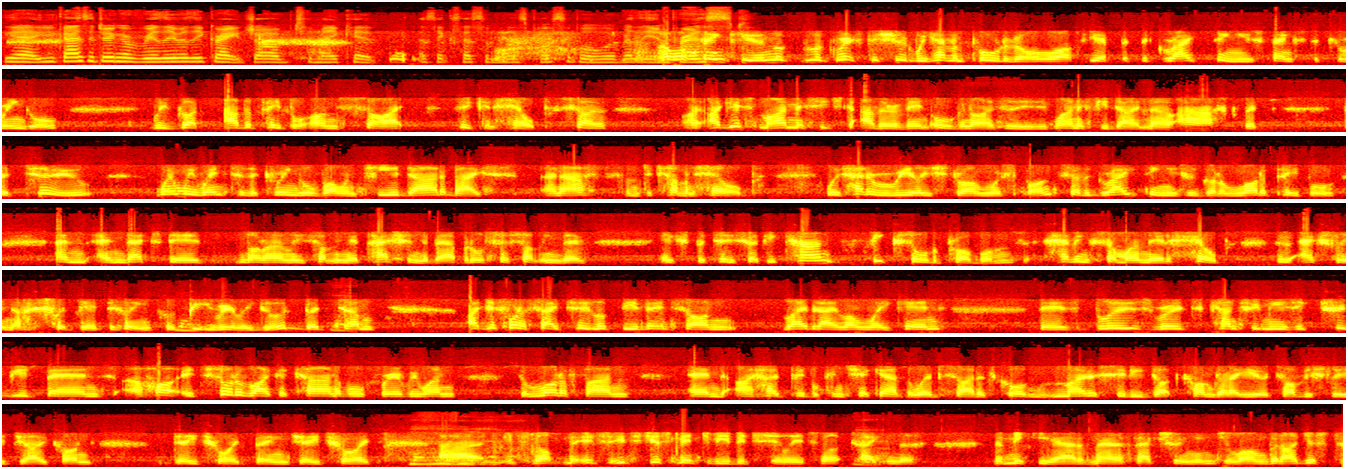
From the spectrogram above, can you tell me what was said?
Yeah, you guys are doing a really, really great job to make it as accessible as possible. We're really Oh, impressed. well, thank you. And look, look, rest assured, we haven't pulled it all off yet. But the great thing is, thanks to Karingal, we've got other people on site who can help. So I, I guess my message to other event organisers is one, if you don't know, ask. But, but two, when we went to the Karingal volunteer database and asked them to come and help, we've had a really strong response. So the great thing is we've got a lot of people, and, and that's their not only something they're passionate about, but also something they've expertise. So if you can't fix all the problems, having someone there to help who actually knows what they're doing could be really good. But um, I just want to say too, look, the event's on Labor Day long weekend. There's blues, roots, country music, tribute bands. Hot, it's sort of like a carnival for everyone. It's a lot of fun, and I hope people can check out the website. It's called motorcity.com.au. It's obviously a joke on Detroit being Detroit. Uh, it's not. It's it's just meant to be a bit silly. It's not taking the the Mickey out of manufacturing in Geelong, but I just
